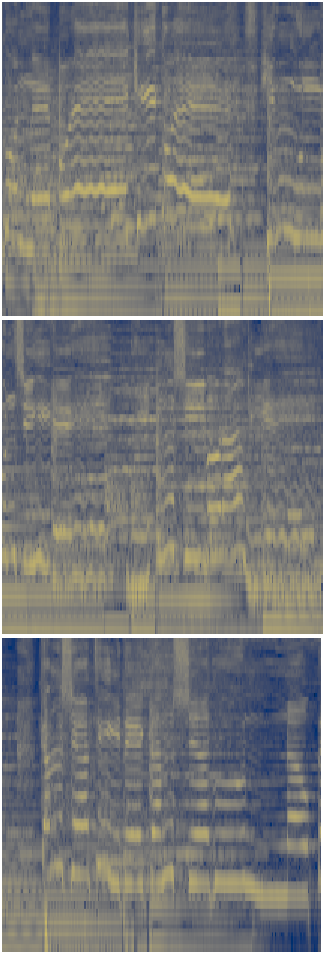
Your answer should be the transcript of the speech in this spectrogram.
阮的背。一个，阮不是无人的，感谢天地，感谢阮老爸。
